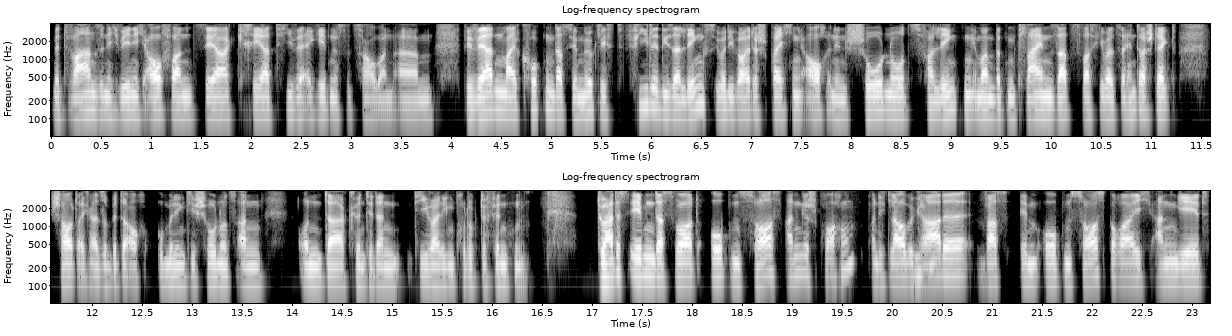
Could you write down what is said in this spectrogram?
mit wahnsinnig wenig Aufwand sehr kreative Ergebnisse zaubern. Ähm, wir werden mal gucken, dass wir möglichst viele dieser Links, über die wir heute sprechen, auch in den Shownotes verlinken, immer mit einem kleinen Satz, was jeweils dahinter steckt. Schaut euch also bitte auch unbedingt die Shownotes an und da könnt ihr dann die jeweiligen Produkte finden. Du hattest eben das Wort Open Source angesprochen und ich glaube, mhm. gerade was im Open Source Bereich angeht,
